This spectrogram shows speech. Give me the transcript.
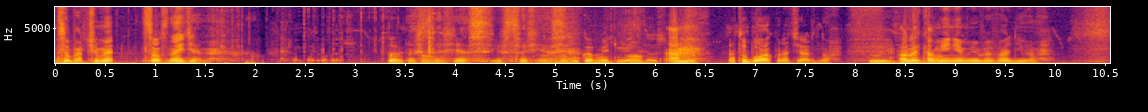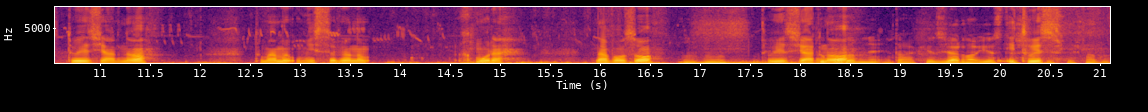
Zobaczymy, co znajdziemy. Tak, już coś jest, już coś jest. Znowu kamień. O, tu jest a tu było akurat ziarno, tu jest ale ziarenko. kamieniem je wywaliłem. Tu jest ziarno, tu mamy umiejscowioną chmurę nawozu, Mhm. tu jest Tu ziarno podobnie, tak, jest ziarno i jest I też, tu jest- też nawóz.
